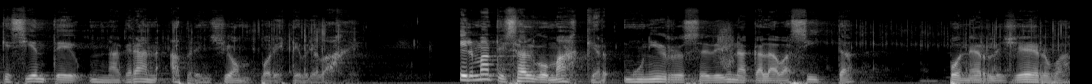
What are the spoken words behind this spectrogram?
que siente una gran aprensión por este brebaje. El mate es algo más que munirse de una calabacita, ponerle hierba,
